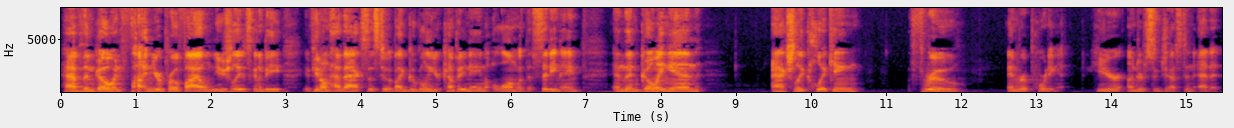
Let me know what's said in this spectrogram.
have them go and find your profile, and usually it's going to be, if you don't have access to it, by Googling your company name along with the city name, and then going in, actually clicking through and reporting it here under suggest and edit.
